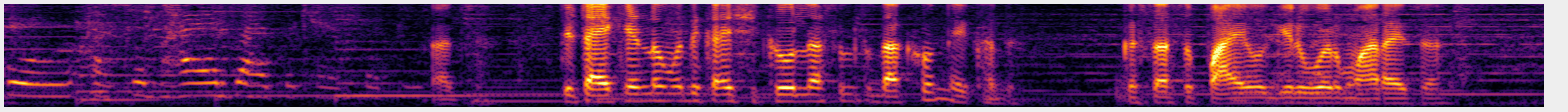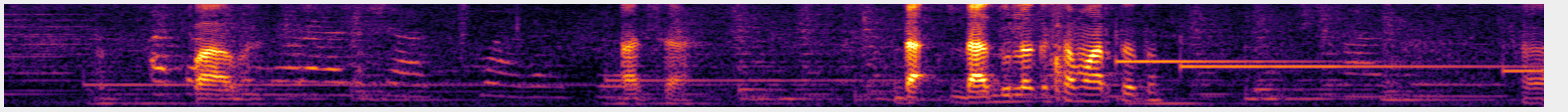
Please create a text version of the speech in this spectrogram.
खो असं बाहेर जायचं खेळायसाठी. अच्छा. ते टायकॅन्डो मध्ये काय शिकवलं असेल तर दाखव ना एखादं. कसं असं पाय वगैरे वर मारायचा? आता पहा असं मारायचं, मारायचं. अच्छा. दा दादूला कसा मारतो तू? हा.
